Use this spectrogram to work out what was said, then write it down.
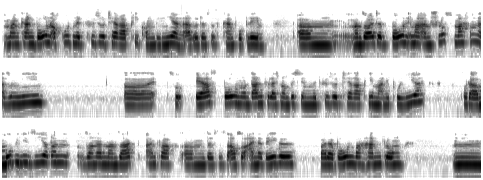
man kann Bohnen auch gut mit Physiotherapie kombinieren, also das ist kein Problem. Ähm, man sollte Bohnen immer am Schluss machen, also nie äh, zuerst Bohnen und dann vielleicht noch ein bisschen mit Physiotherapie manipulieren oder mobilisieren, sondern man sagt einfach, ähm, das ist auch so eine Regel bei der Bohnenbehandlung, mm,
